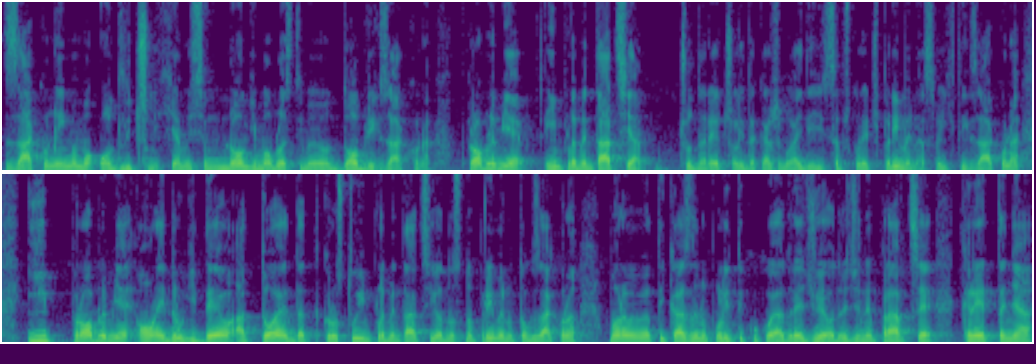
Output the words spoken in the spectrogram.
Zakone imamo odličnih. Ja mislim, u mnogim oblastima imamo dobrih zakona. Problem je implementacija, čudna reč, ali da kažemo, ajde i srpsku reč, primena svih tih zakona i problem je onaj drugi deo, a to je da kroz tu implementaciju, odnosno primenu tog zakona, moramo imati kaznenu politiku koja određuje određene pravce kretanja.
